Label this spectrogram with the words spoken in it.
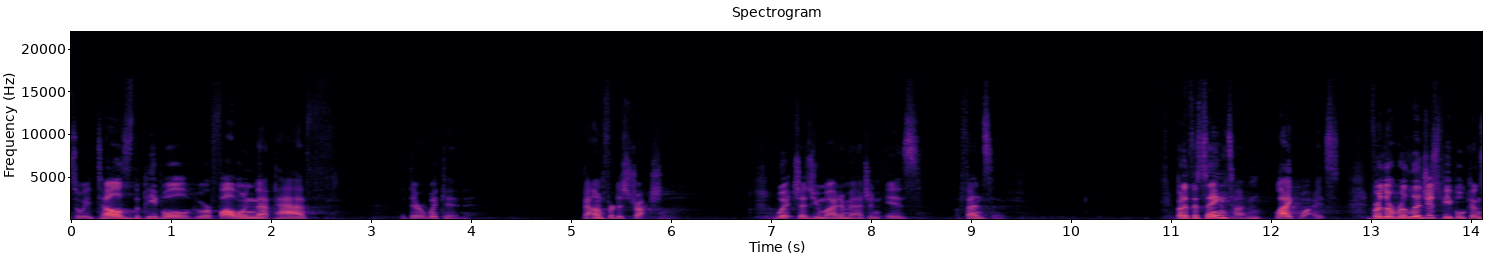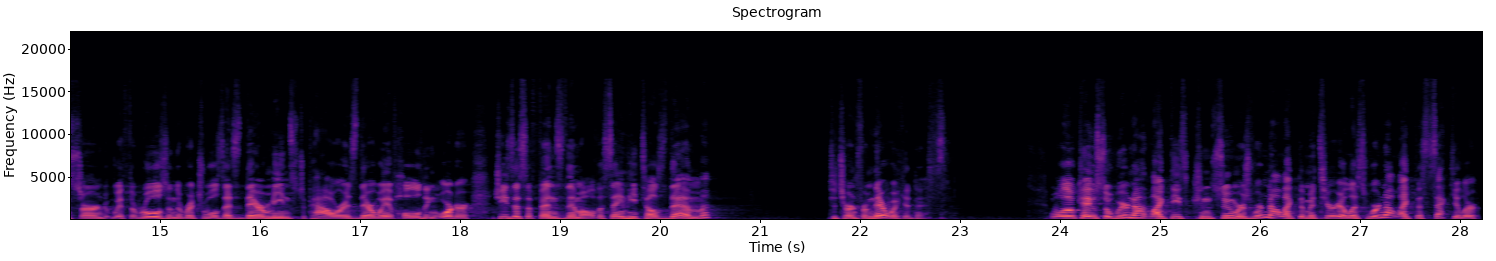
So he tells the people who are following that path that they're wicked, bound for destruction, which, as you might imagine, is offensive. But at the same time, likewise, for the religious people concerned with the rules and the rituals as their means to power, as their way of holding order, Jesus offends them all the same. He tells them to turn from their wickedness. Well, okay, so we're not like these consumers. We're not like the materialists. We're not like the secular.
